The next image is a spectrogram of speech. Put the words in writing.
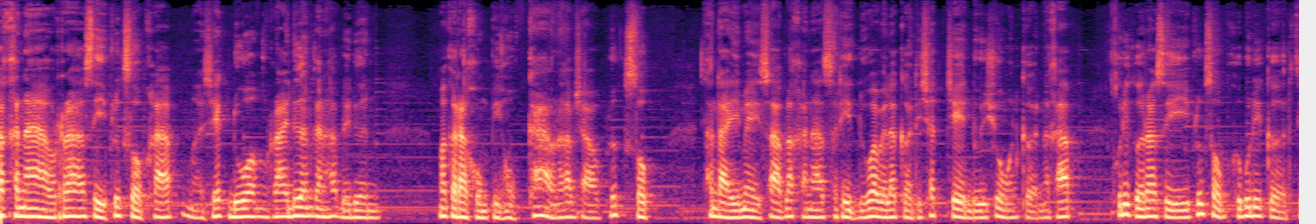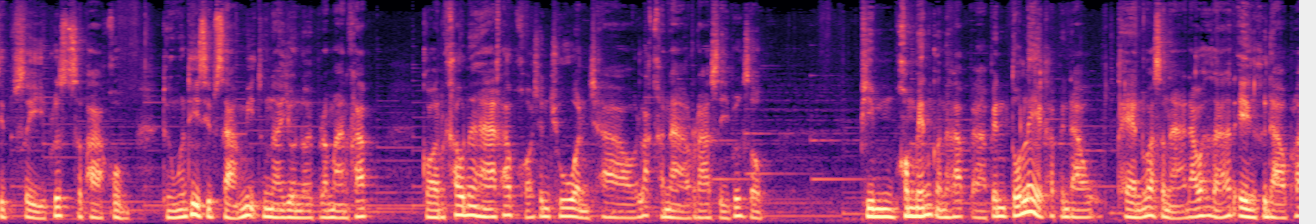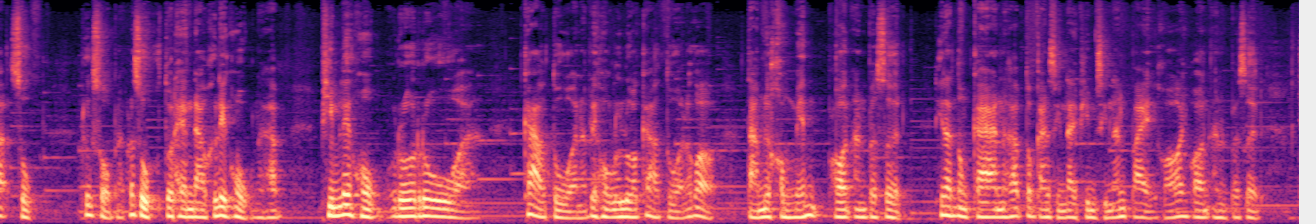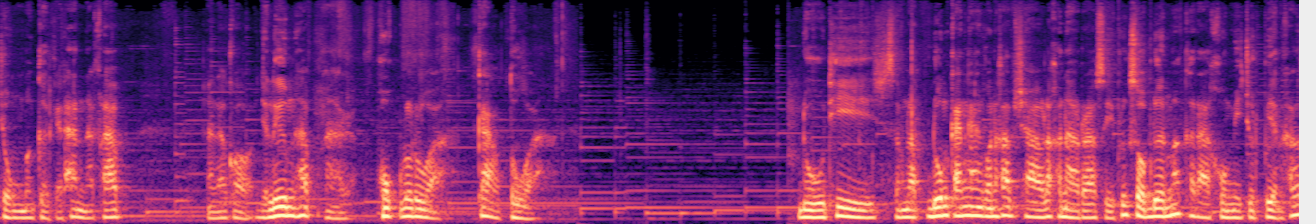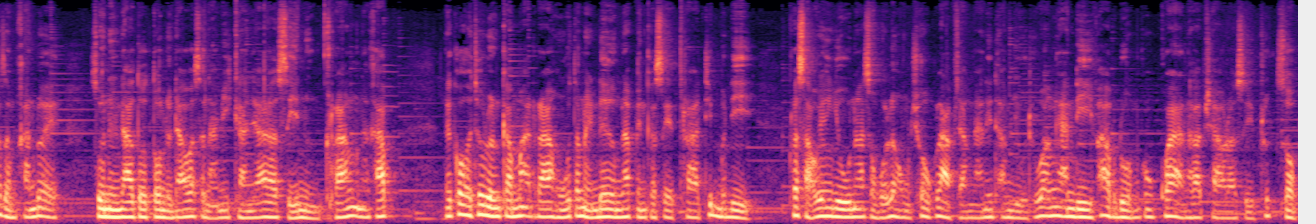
ลัคนาราศีพฤษภครับมาเช็คดวงรายเดือนกันครับในเดือนมกราคมปี 69 นะครับ ชาวพฤษภท่านใดไม่ทราบลัคนาสถิตหรือว่าเวลาเกิดที่ชัดเจนดูที่ช่วงวันเกิดนะครับผู้ที่เกิดราศีพฤษภคือผู้ที่เกิด 14 พฤษภาคม ถึงวันที่ 13 มิถุนายนโดยประมาณครับ ก่อนเข้าเนื้อหาครับขอเชิญชวน ชาวลัคนาราศีพฤษภพิมพ์คอมเมนต์ก่อนนะครับเป็นตัวเลขครับเป็นดาวแทนวาสนาดาววาสนานั่นเองคือดาวพระศุกร์พฤษภนะพระศุกร์ตัวแทนดาวคือเลข6นะครับ พิมพ์เลข 6 รัวๆ9ตัวนะเลข 6 รัวๆ9ตัว แล้วก็ตามด้วยคอมเมนต์พรอันประเสริฐ ที่ท่านต้องการนะครับ ต้องการสิ่งใดพิมพ์สิ่งนั้นไป ขอให้พรอันประเสริฐจงบังเกิดแก่ท่านนะครับ แล้วก็อย่าลืมนะครับอ่า6รัวๆ9ตัว ดูที่สำหรับดวงการงานก่อนนะครับ ชาวลัคนาราศีพฤษภเดือนมกราคมมีจุดเปลี่ยนครั้งสำคัญด้วย ส่วนหนึ่งดาวตัวตนหรือดาววาสนามีการย้ายราศีหนึ่งครั้งนะครับ แล้วก็เจ้าเรือนกรรมราหูตำแหน่งเดิมนะเป็นเกษตราธิบดี พระเสาร์ยังอยู่นะส่งผลเรื่องของโชคลาภจากงานที่ทำอยู่ถือว่างานดีภาพรวมกว้างๆนะครับ ชาวราศีพฤษภ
